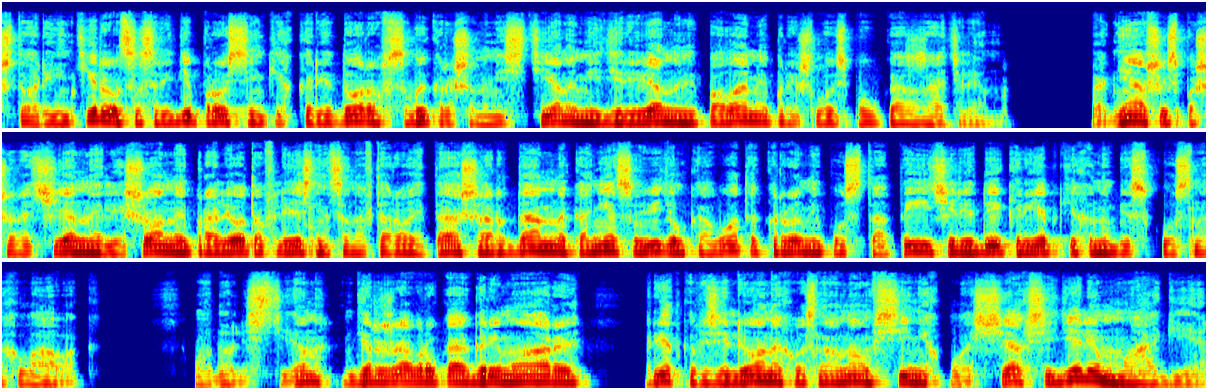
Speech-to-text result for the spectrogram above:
что ориентироваться среди простеньких коридоров с выкрашенными стенами и деревянными полами пришлось по указателям. Поднявшись по широченной, лишенной пролетов лестнице на второй этаж, Ардан наконец увидел кого-то, кроме пустоты и череды крепких, но безвкусных лавок. Вдоль стен, держа в руках гримуары, редко в зеленых, в основном в синих плащах, сидели маги,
